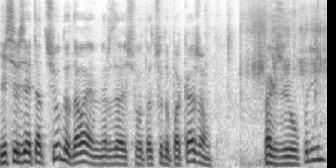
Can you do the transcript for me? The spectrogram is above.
Если взять отсюда, давай, мерзавец, вот отсюда покажем. Также и упри.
